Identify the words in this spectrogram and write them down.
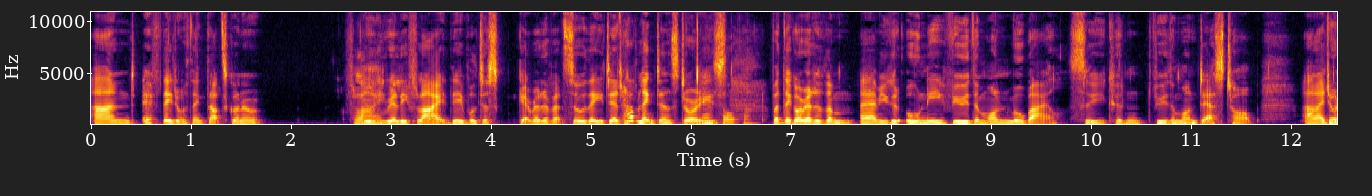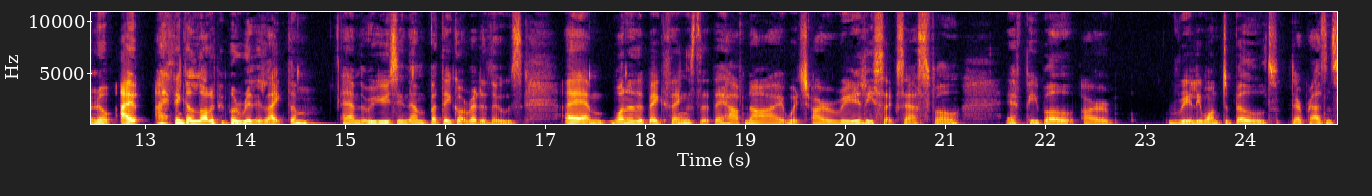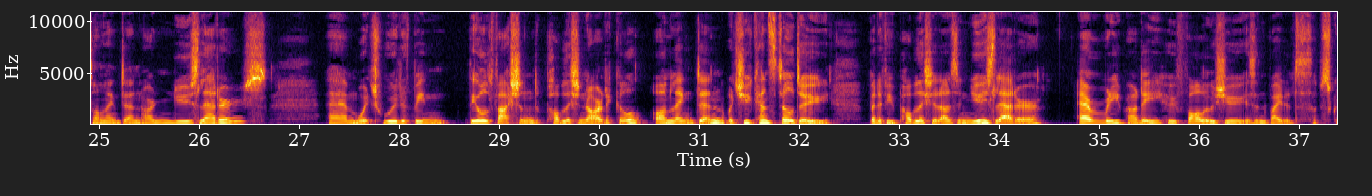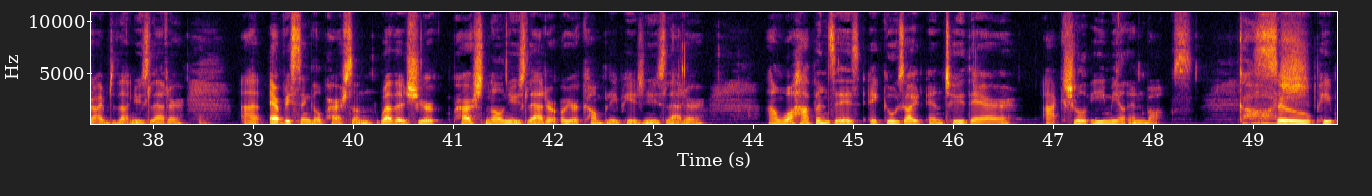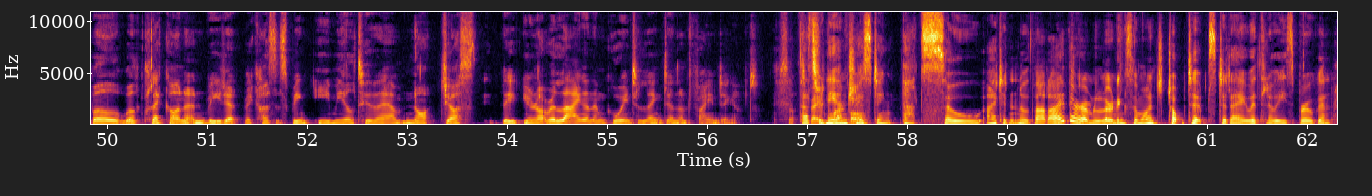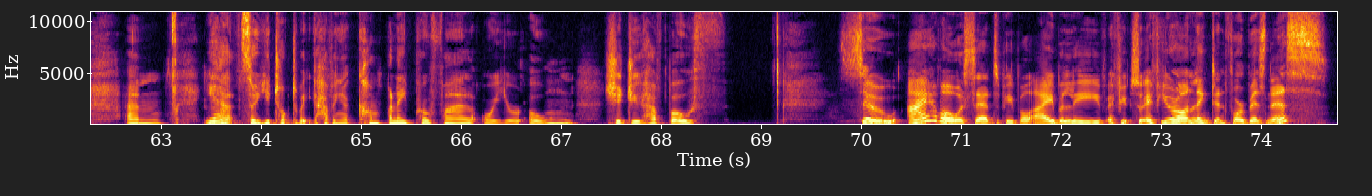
And if they don't think that's going to Fly. really fly, they will just get rid of it. So they did have LinkedIn stories, right. but they got rid of them. Um, you could only view them on mobile, so you couldn't view them on desktop. And I don't know, I, I think a lot of people really like them um, that were using them, but they got rid of those. Um, one of the big things that they have now, which are really successful if people are really want to build their presence on LinkedIn, are newsletters um, which would have been the old fashioned publish an article on LinkedIn, which you can still do. But if you publish it as a newsletter, everybody who follows you is invited to subscribe to that newsletter. Uh, every single person, whether it's your personal newsletter or your company page newsletter. And what happens is it goes out into their actual email inbox. gosh. So people will click on it and read it because it's being emailed to them, not just they, you're not relying on them going to LinkedIn and finding it. So That's really powerful. interesting. That's so, I didn't know that either. I'm learning so much. Top tips today with Louise Brogan. Um, yeah, so you talked about having a company profile or your own. Should you have both? So I have always said to people, I believe if you so if you're on LinkedIn for business,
